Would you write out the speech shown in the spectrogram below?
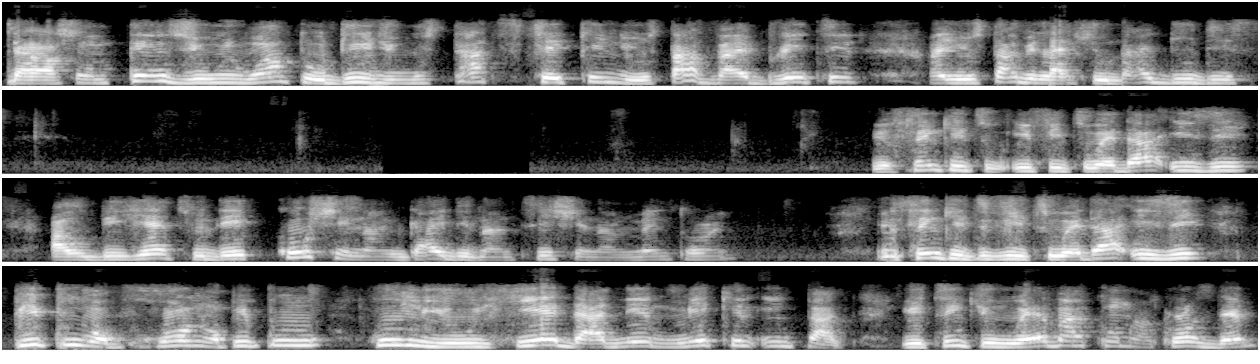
There are some things you will want to do, you will start shaking, you start vibrating, and you start be like, should I do this? You think it if it were that easy, I would be here today coaching and guiding and teaching and mentoring. You think it, if it were that easy, people of honor, people whom you hear that name making impact, you think you will ever come across them?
